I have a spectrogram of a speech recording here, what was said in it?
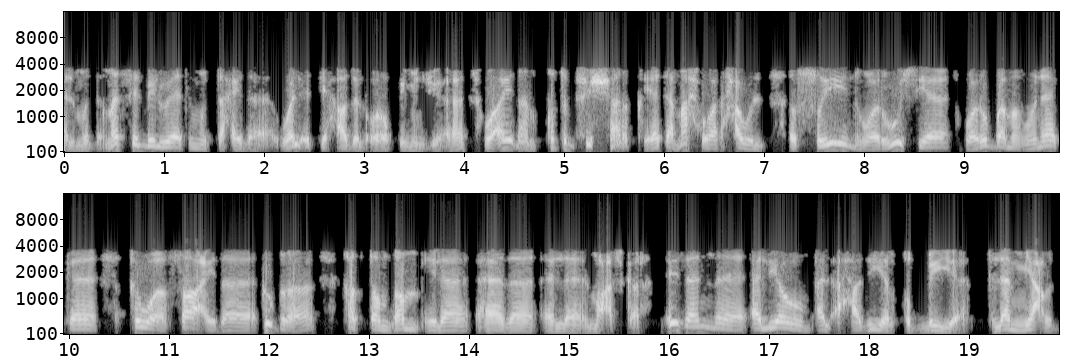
المتمثل بالولايات المتحدة والاتحاد الأوروبي من جهة وأيضا قطب في الشرق يتمحور حول الصين وروسيا وربما هناك قوى صاعدة كبرى قد تنضم إلى هذا المعسكر. اذا اليوم الأحادية القطبية لم يعد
